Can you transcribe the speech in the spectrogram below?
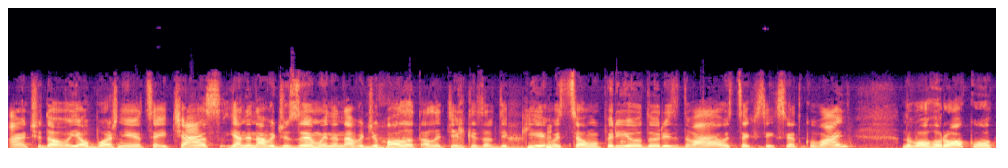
А, чудово, я обожнюю цей час. Я ненавиджу зиму і ненавиджу холод, але тільки завдяки ось цьому періоду Різдва, ось цих всіх святкувань. Нового року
